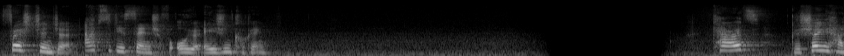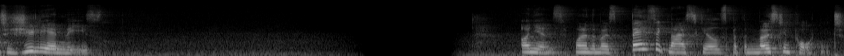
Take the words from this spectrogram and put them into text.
Fresh ginger, absolutely essential for all your Asian cooking. Carrots, I'm going to show you how to julienne these. Onions, one of the most basic knife skills, but the most important.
